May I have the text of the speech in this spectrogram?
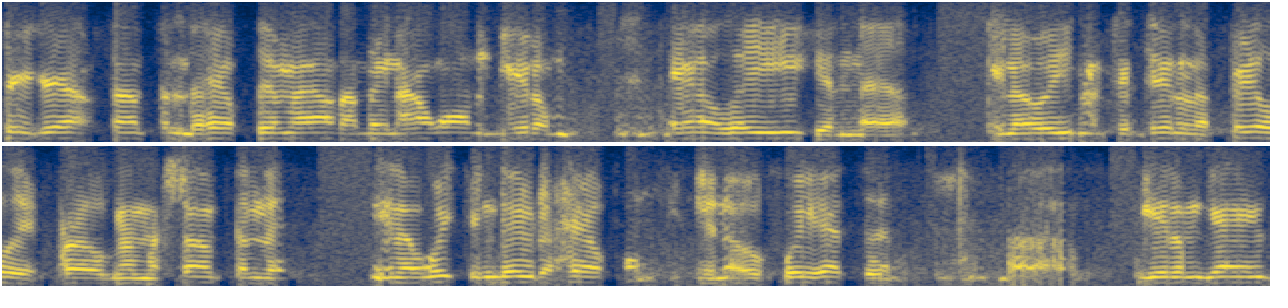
figure out something to help them out. I mean, I want to get them in a league, and uh, you know, even if it's in an affiliate program or something that you know we can do to help them. You know, if we have to uh, get them games,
